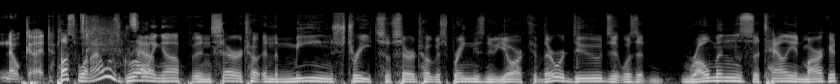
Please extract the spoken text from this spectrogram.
no good. Plus, when I was growing up in Saratoga, in the mean streets of Saratoga Springs, New York, there were dudes. It was at Roman's Italian Market.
